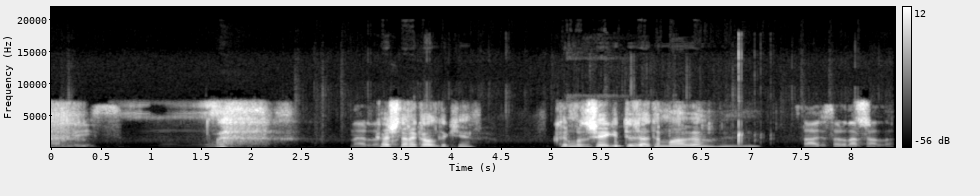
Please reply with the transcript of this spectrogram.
Sendeyiz. Nerede Kaç tane kaldı ki? Kırmızı şey gitti zaten mavi. Sadece sarılar kaldı.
